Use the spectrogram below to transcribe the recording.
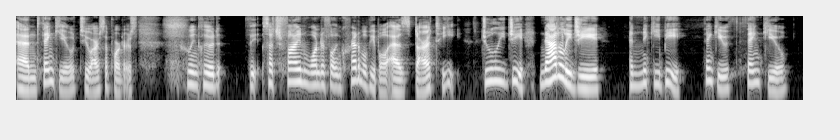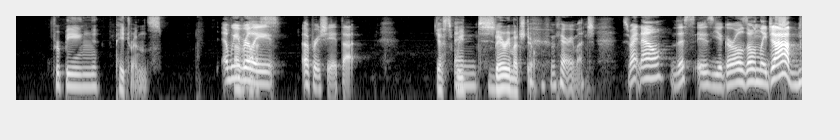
And thank you to our supporters who include the, such fine, wonderful, incredible people as Dara T, Julie G, Natalie G, and Nikki B. Thank you, thank you for being patrons. And we really us. appreciate that. Yes, we And very much do. very much. Because right now, this is your girl's only job.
